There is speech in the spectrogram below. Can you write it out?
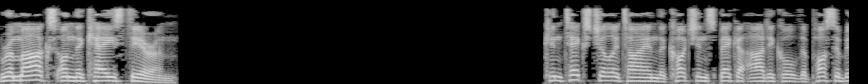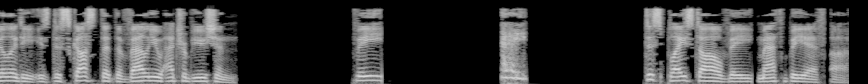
Remarks on the KS theorem Contextuality in the Kochen-Specker article The possibility is discussed that the value attribution v a v math bf a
